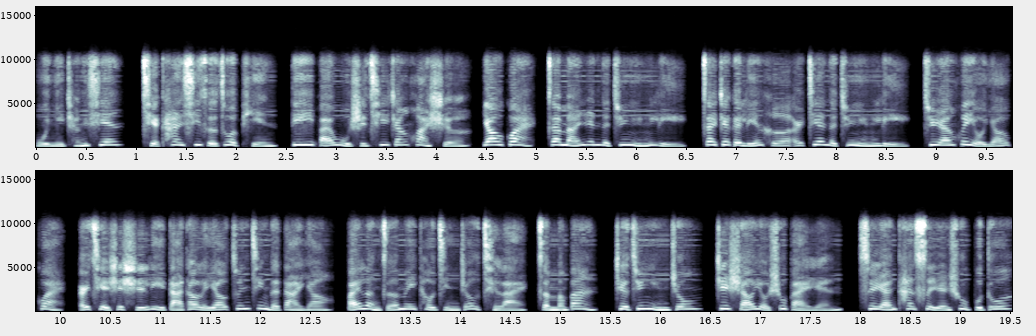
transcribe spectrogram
忤逆成仙。且看西泽作品第一百五十七章画蛇妖怪。在蛮人的军营里，在这个临河而建的军营里，居然会有妖怪，而且是实力达到了妖尊境的大妖。白冷泽眉头紧皱起来，怎么办？这军营中至少有数百人，虽然看似人数不多，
